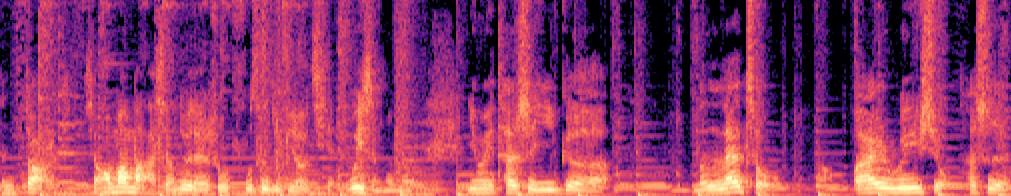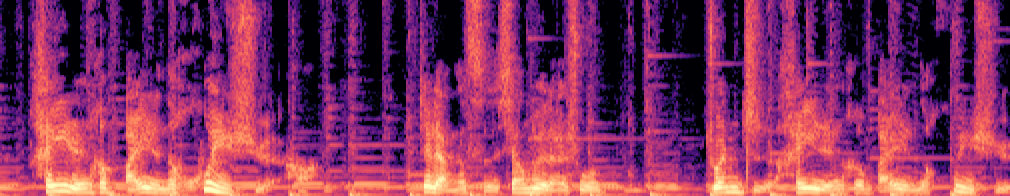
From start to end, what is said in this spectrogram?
and dark，像奥巴马相对来说肤色就比较浅，为什么呢？因为他是一个 mulatto，biracial，它是黑人和白人的混血哈、这两个词相对来说专指黑人和白人的混血。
